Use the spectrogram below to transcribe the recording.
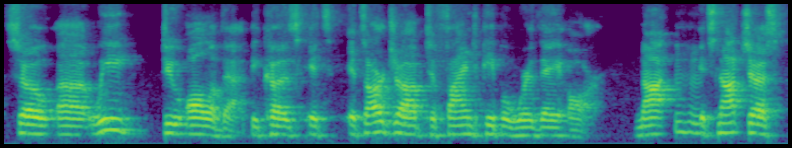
So uh, we do all of that because it's it's our job to find people where they are. Not mm-hmm. it's not just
